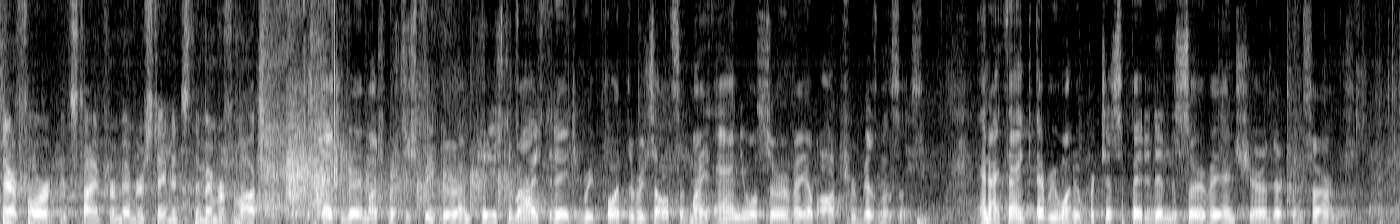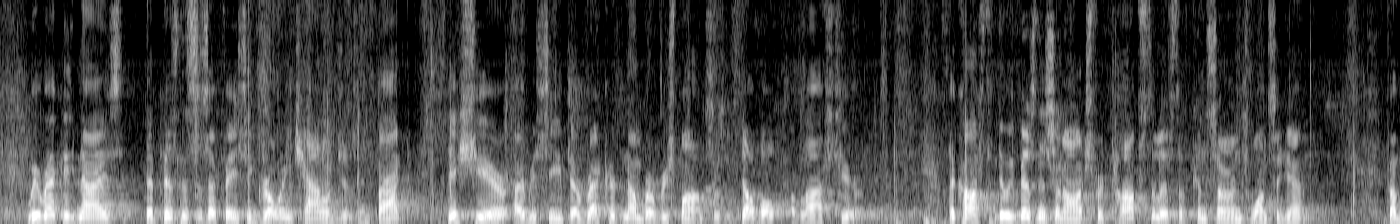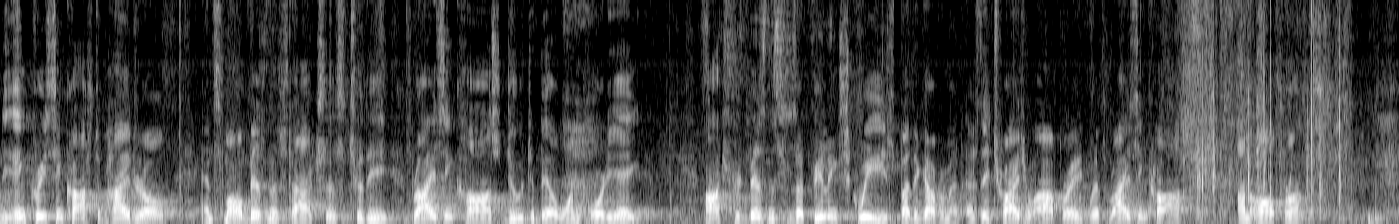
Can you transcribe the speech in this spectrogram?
Therefore, it's time for member statements. The member from Oxford. Thank you very much, Mr. Speaker. I'm pleased to rise today to report the results of my annual survey of Oxford businesses, and I thank everyone who participated in the survey and shared their concerns. We recognize that businesses are facing growing challenges. In fact, this year I received a record number of responses, double of last year. The cost of doing business in Oxford tops the list of concerns once again. From the increasing cost of hydro and small business taxes to the rising costs due to Bill 148. Oxford businesses are feeling squeezed by the government as they try to operate with rising costs on all fronts.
